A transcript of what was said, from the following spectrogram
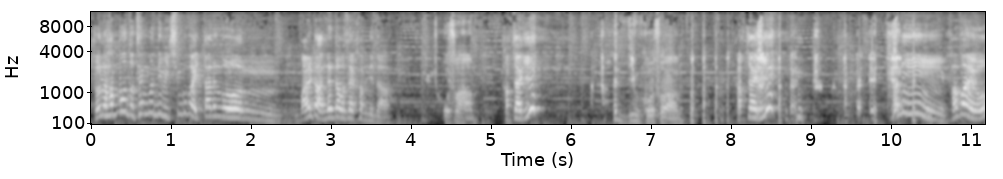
저는 한 번도 탱구님이 친구가 있다는 건 말도 안 된다고 생각합니다. 고소함. 갑자기? 님 고소함. 갑자기? 아니 봐봐요.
